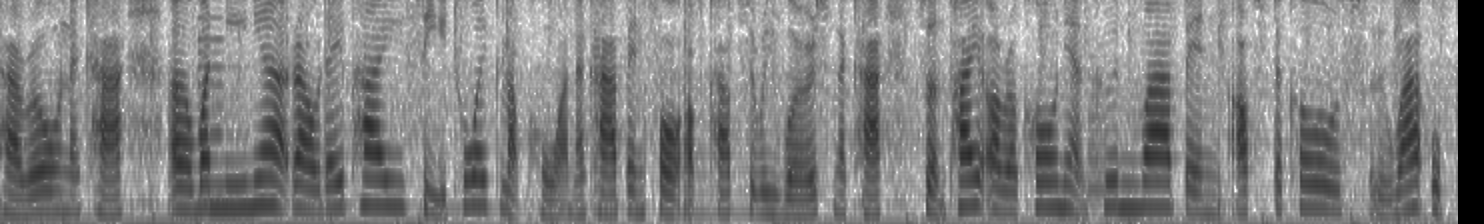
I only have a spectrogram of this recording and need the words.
ทาโร่นะคะวันนี้เนี่ยเราได้ไพ่สีถ้วยกลับหัวนะคะ เป็น four of cups reverse นะคะ ส่วนไพ่ oracle เนี่ยขึ้นว่าเป็น obstacles หรือว่าอุป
